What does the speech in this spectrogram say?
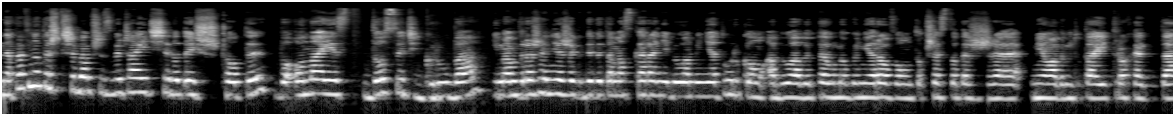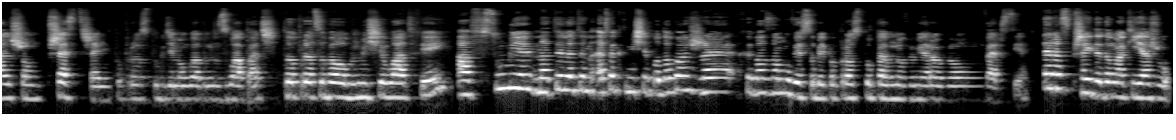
Na pewno też trzeba przyzwyczaić się do tej szczoty, bo ona jest dosyć gruba i mam wrażenie, że gdyby ta maskara nie była miniaturką, a byłaby pełnowymiarową, to przez to też, że miałabym tutaj trochę dalszą przestrzeń po prostu, gdzie mogłabym złapać, to pracowałoby mi się łatwiej. A w sumie na tyle ten efekt mi się podoba, że chyba zamówię sobie po prostu pełnowymiarową wersję. Teraz przejdę do makijażu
